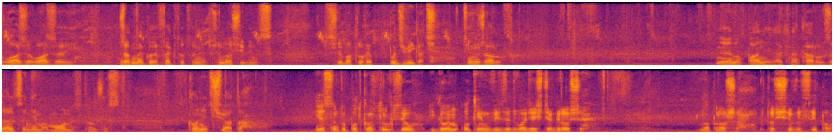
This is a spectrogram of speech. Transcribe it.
Łażę, łażę i żadnego efektu to nie przynosi, więc trzeba trochę podźwigać ciężarów. Nie no, panie, jak na karuzelce, nie ma monet, to już jest koniec świata. Jestem tu pod konstrukcją i gołym okiem widzę 20 groszy. No proszę, ktoś się wysypał.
